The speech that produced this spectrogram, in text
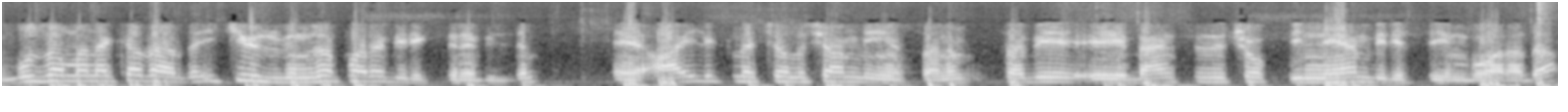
bu zamana kadar da 200 bin lira para biriktirebildim. E, aylıkla çalışan bir insanım. Tabii e, ben sizi çok dinleyen birisiyim bu arada.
